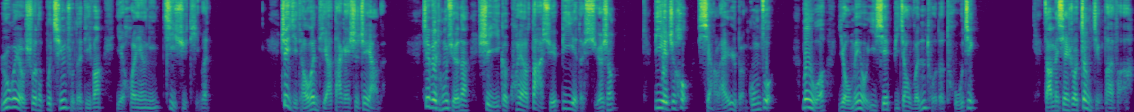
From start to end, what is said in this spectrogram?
如果有说的不清楚的地方，也欢迎您继续提问。这几条问题啊，大概是这样的：这位同学呢，是一个快要大学毕业的学生，毕业之后想来日本工作，问我有没有一些比较稳妥的途径。咱们先说正经办法啊，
